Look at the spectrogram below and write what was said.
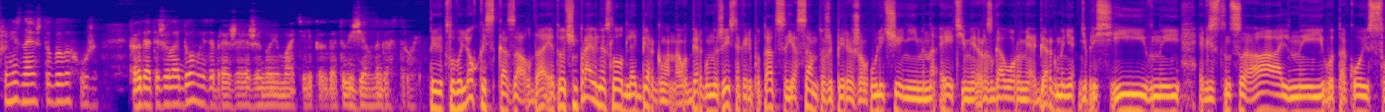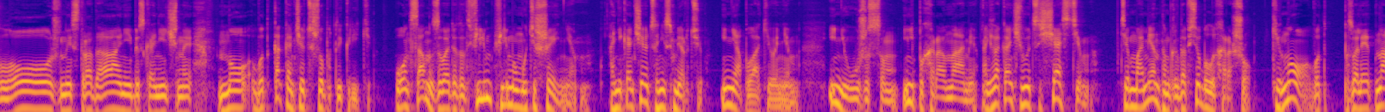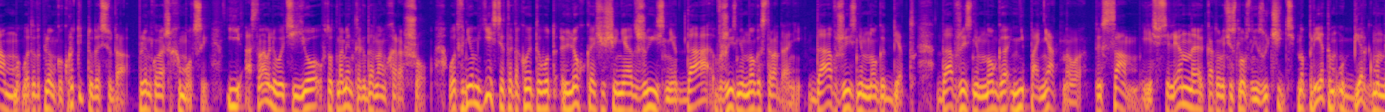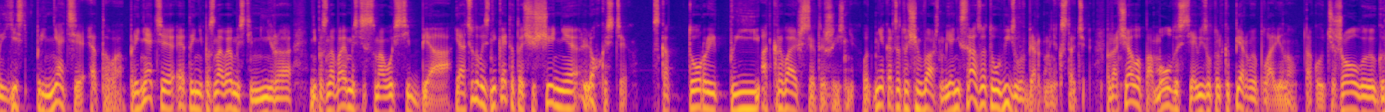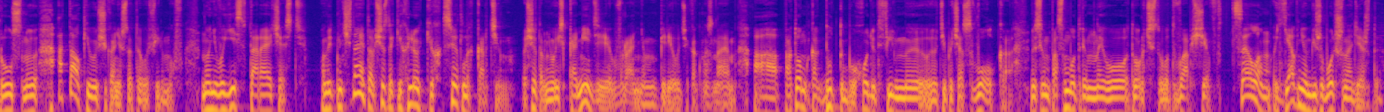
Уже не знаю, что было хуже когда ты жила дома, изображая жену и мать, или когда ты уезжал на гастроли. Ты слово «легкость» сказал, да? Это очень правильное слово для Бергмана. У Бергмана же есть такая репутация. Я сам тоже пережил увлечение именно этими разговорами о Бергмане. Депрессивный, экзистенциальный, вот такой сложный, страдания бесконечные. Но вот как кончаются шепоты и крики? Он сам называет этот фильм фильмом утешением. Они кончаются не смертью, и не оплакиванием, и не ужасом, и не похоронами. Они заканчиваются счастьем, тем моментом, когда все было хорошо. Кино вот позволяет нам вот эту пленку крутить туда-сюда, пленку наших эмоций, и останавливать ее в тот момент, когда нам хорошо. Вот в нем есть это какое-то вот легкое ощущение от жизни. Да, в жизни много страданий. Да, в жизни много бед. Да, в жизни много непонятного. Ты сам. Есть вселенная, которую очень сложно изучить. Но при этом у Бергмана есть принятие этого. Принятие этой непознаваемости мира, непознаваемости самого себя. И отсюда возникает это ощущение легкости с которой ты открываешься этой жизни. Вот мне кажется, это очень важно. Я не сразу это увидел в Бергмане, кстати. Поначалу, по молодости, я видел только первую половину, такую тяжелую, грустную, отталкивающую, конечно, от его фильмов. Но у него есть вторая часть. Он ведь начинает вообще с таких легких, светлых картин. Вообще там у него есть комедии в раннем периоде, как мы знаем. А потом как будто бы уходят фильмы типа «Час волка». Но если мы посмотрим на его творчество вот вообще в целом, я в нем вижу больше надежды.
